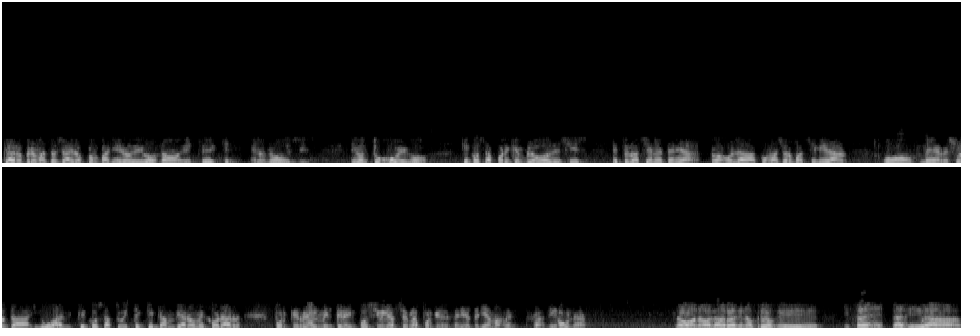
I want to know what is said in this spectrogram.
Claro, pero más allá de los compañeros, digo, ¿no? Este, que es lo que vos decís. Digo, en tu juego, ¿qué cosas, por ejemplo, vos decís, esto lo hacía en el TNA, lo hago la, con mayor facilidad o me resulta igual? ¿Qué cosas tuviste que cambiar o mejorar porque realmente era imposible hacerlas porque el tenía tenía más ventaja? Ninguna. No, no, la verdad que no. Creo que quizá en la liga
